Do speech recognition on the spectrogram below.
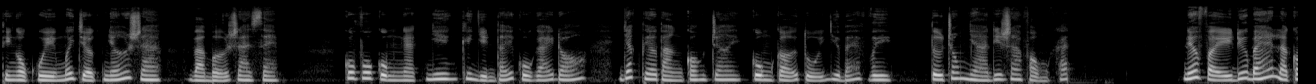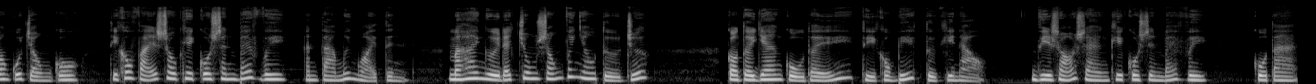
Thì Ngọc Huyền mới chợt nhớ ra Và mở ra xem Cô vô cùng ngạc nhiên khi nhìn thấy cô gái đó Dắt theo thằng con trai Cùng cỡ tuổi như bé Vi Từ trong nhà đi ra phòng khách nếu vậy đứa bé là con của chồng cô, Thì không phải sau khi cô sanh bé Vi, Anh ta mới ngoại tình, Mà hai người đã chung sống với nhau từ trước. Còn thời gian cụ thể Thì không biết từ khi nào, Vì rõ ràng khi cô sinh bé Vi, Cô ta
